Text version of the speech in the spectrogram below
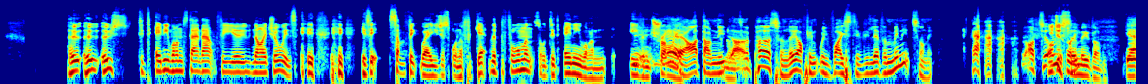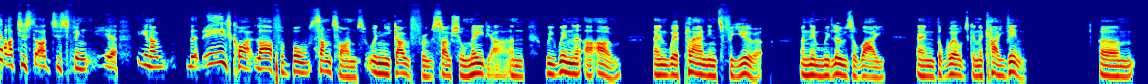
Who, who, who's, did anyone stand out for you, Nigel? Is, is it something where you just want to forget the performance, or did anyone even try? Yeah, I don't need. Not. Uh, personally, I think we've wasted eleven minutes on it. I, you just want to move on. Yeah, I just, I just think, yeah, you know, that it is quite laughable sometimes when you go through social media and we win at home and we're planning for Europe and then we lose away and the world's going to cave in. Um,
